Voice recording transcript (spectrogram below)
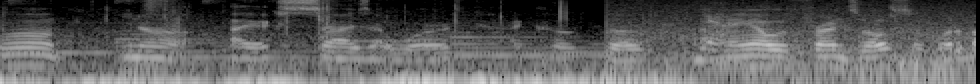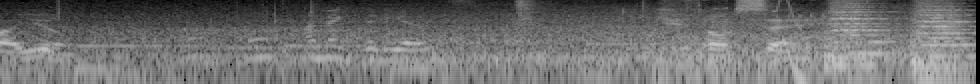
Well, you know, I exercise at work. I cook. So I hang out with friends also. What about you? Oh, I make videos. You don't say.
